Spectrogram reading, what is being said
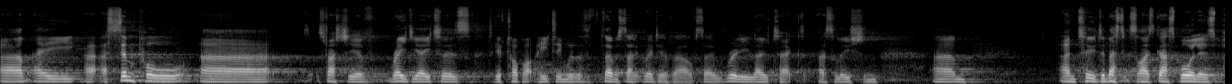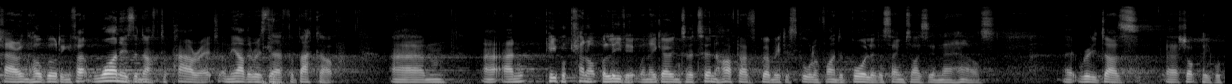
um, a, a simple uh, strategy of radiators to give top-up heating with a thermostatic radiator valve, so really low-tech uh, solution. Um, and two domestic-sized gas boilers powering the whole building. In fact, one is enough to power it, and the other is there for backup. Um, uh, and people cannot believe it when they go into a 2,500 square metre school and find a boiler the same size as in their house. It really does uh, shock people.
